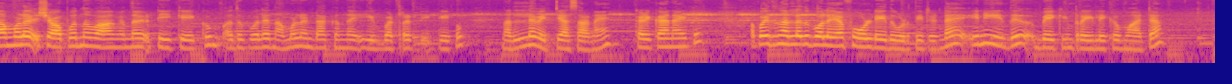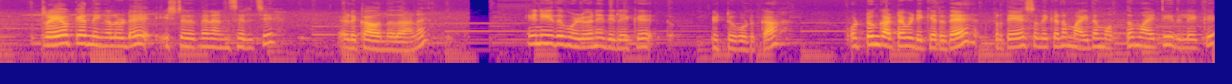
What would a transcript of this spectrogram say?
നമ്മൾ ഷോപ്പിൽ നിന്ന് വാങ്ങുന്ന ടീ കേക്കും അതുപോലെ നമ്മൾ ഉണ്ടാക്കുന്ന ഈ ബട്ടർ ടീ കേക്കും നല്ല വ്യത്യാസമാണ് കഴിക്കാനായിട്ട്. അപ്പോൾ ഇത് നല്ലതുപോലെ ഞാൻ ഫോൾഡ് ചെയ്ത് കൊടുത്തിട്ടുണ്ട്. ഇനി ഇത് ബേക്കിംഗ് ട്രേയിലേക്ക് മാറ്റാം. ട്രേ ഒക്കെ നിങ്ങളുടെ ഇഷ്ടത്തിനനുസരിച്ച് എടുക്കാവുന്നതാണ്. ഇനി ഇത് മുഴുവൻ ഇതിലേക്ക് ഇട്ട് കൊടുക്കാം. ഒട്ടും കട്ട പിടിക്കരുത്. പ്രത്യേകം ശ്രദ്ധിക്കണം. മൈദ മൊത്തമായിട്ട് ഇതിലേക്ക്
